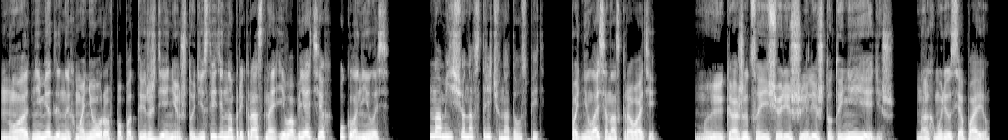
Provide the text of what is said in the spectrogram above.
Но от немедленных маневров по подтверждению, что действительно прекрасная и в объятиях, уклонилась. «Нам еще навстречу надо успеть». Поднялась она с кровати. «Мы, кажется, еще решили, что ты не едешь», – нахмурился Павел.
